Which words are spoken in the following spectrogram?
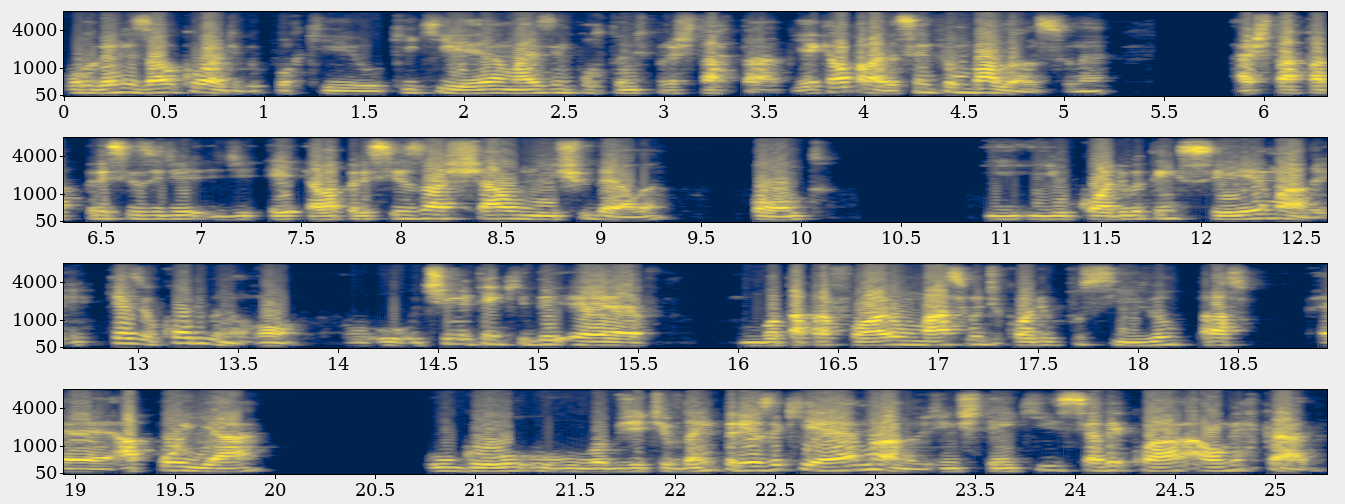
organizar o código, porque o que, que é mais importante para a startup? E é aquela parada, é sempre um balanço, né? A startup precisa de, de ela precisa achar o nicho dela, ponto. E, e, o código tem que ser, mano, quer dizer, o código não, bom, o, o time tem que é, botar para fora o máximo de código possível para é, apoiar o goal, o objetivo da empresa, que é, mano, a gente tem que se adequar ao mercado.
